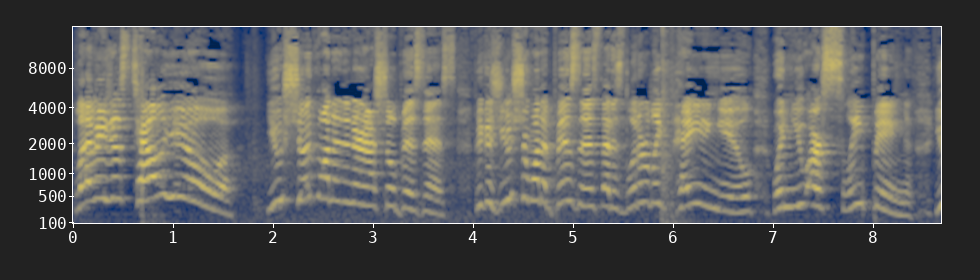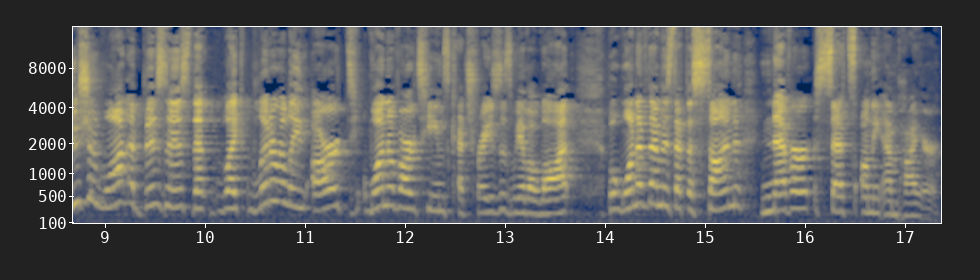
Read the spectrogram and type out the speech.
let me just tell you. You should want an international business because you should want a business that is literally paying you when you are sleeping. You should want a business that, like, literally, our one of our team's catchphrases. We have a lot, but one of them is that the sun never sets on the empire.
